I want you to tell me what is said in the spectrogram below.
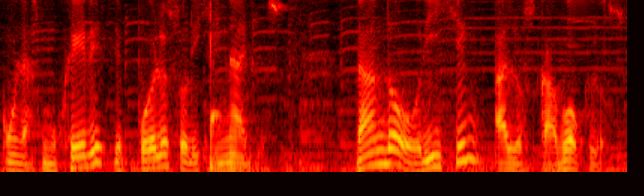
con las mujeres de pueblos originarios, dando origen a los caboclos.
